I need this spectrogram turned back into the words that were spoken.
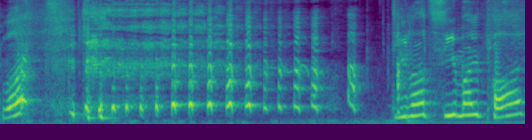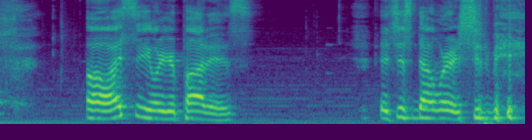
What? Do you not see my pod? Oh, I see where your pot is. It's just not where it should be.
